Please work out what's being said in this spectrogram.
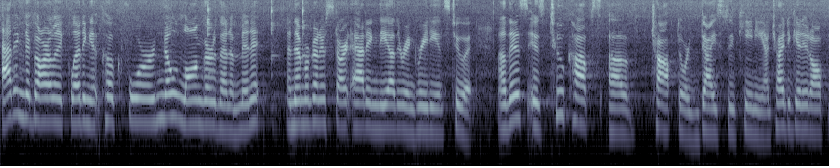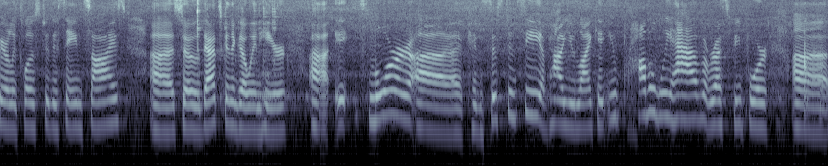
adding the garlic, letting it cook for no longer than a minute, and then we're going to start adding the other ingredients to it. Now this is two cups of chopped or diced zucchini. I tried to get it all fairly close to the same size, uh, so that's going to go in here. Uh, it's more uh, consistency of how you like it. You probably have a recipe for uh,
